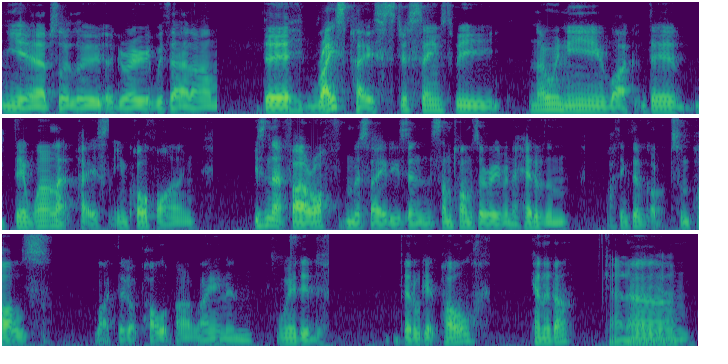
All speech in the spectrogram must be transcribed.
Yeah, absolutely agree with that. Um, their race pace just seems to be nowhere near like their their one lap pace in qualifying isn't that far off Mercedes, and sometimes they're even ahead of them. I think they've got some poles, like they got pole at Bahrain, and where did Vettel get pole? Canada. Canada. Um, yeah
